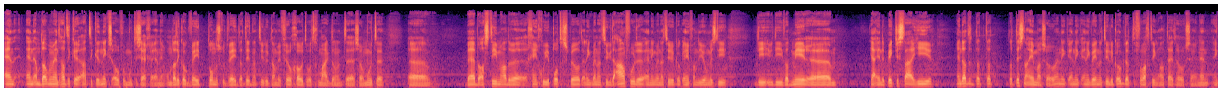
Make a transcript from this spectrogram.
En, en op dat moment had ik, er, had ik er niks over moeten zeggen. En omdat ik ook weet, donders goed weet dat dit natuurlijk dan weer veel groter wordt gemaakt dan het uh, zou moeten. Uh, we hebben als team hadden we geen goede pot gespeeld. En ik ben natuurlijk de aanvoerder. En ik ben natuurlijk ook een van de jongens die, die, die wat meer uh, ja, in de picture staan hier. En dat, dat, dat, dat is nou eenmaal zo. En ik, en, ik, en ik weet natuurlijk ook dat de verwachtingen altijd hoog zijn. En, en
